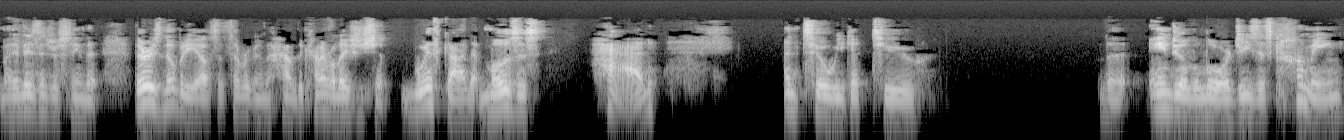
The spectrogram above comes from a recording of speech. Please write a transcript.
But it is interesting that there is nobody else that's ever going to have the kind of relationship with God that Moses had until we get to the angel of the Lord, Jesus, coming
